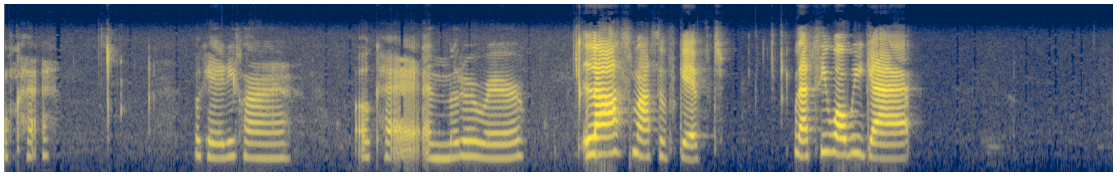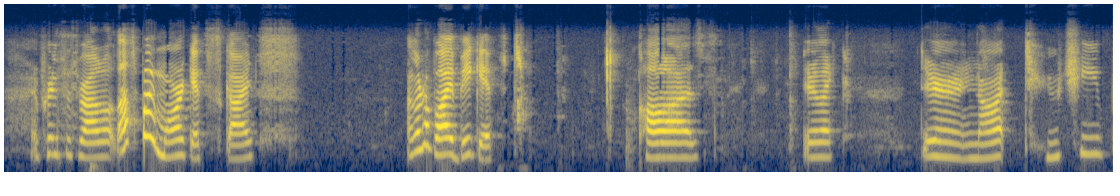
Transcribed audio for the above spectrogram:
okay. Okay, decline. Okay, another rare. Last massive gift. Let's see what we get. A Princess Rattle. Let's buy more gifts, guys. I'm gonna buy a big gift. Cause they're like, they're not too cheap,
